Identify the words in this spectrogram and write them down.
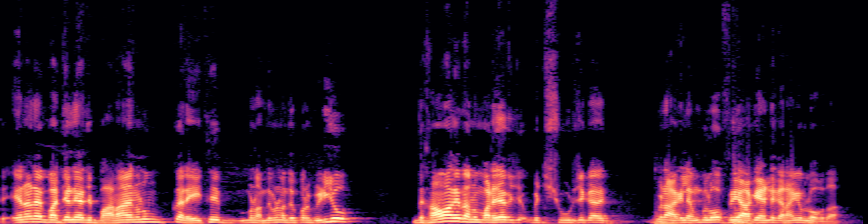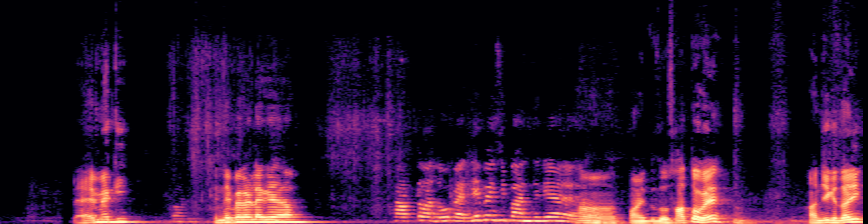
ਤੇ ਇਹਨਾਂ ਨੇ ਵੱਜਣੇ ਅੱਜ 12 ਇਹਨਾਂ ਨੂੰ ਘਰੇ ਇੱਥੇ ਬਣਾਉਂਦੇ ਬਣਾਉਂਦੇ ਉੱਪਰ ਵੀਡੀਓ ਦਿਖਾਵਾਂਗੇ ਤੁਹਾਨੂੰ ਮਾੜਾ ਜਿਹਾ ਵਿੱਚ ਵਿੱਚ ਸ਼ੂਟ ਜਿਹਾ ਬਣਾ ਕੇ ਲਿਆਉਂ ਬਲੌਗ ਫੇਰ ਆ ਕੇ ਐਂਡ ਕਰਾਂਗੇ ਬਲੌਗ ਦਾ। ਲੈ ਮੈਗੀ? ਕਿੰਨੇ ਪੈਕਟ ਲੈ ਕੇ ਆ ਸੱਤ ਆ ਦੋ ਪਹਿਲੇ ਪਏ ਸੀ ਪੰਜ ਲਿਆ। ਹਾਂ ਪੰਜ ਤੋਂ ਦੋ ਸੱਤ ਹੋ ਗਏ। ਹਾਂਜੀ ਕਿੱਦਾਂ ਜੀ?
